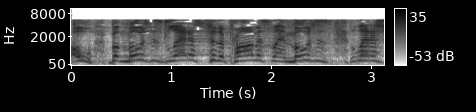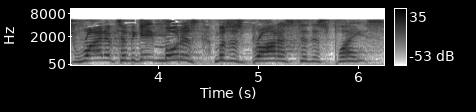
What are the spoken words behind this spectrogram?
oh, but Moses led us to the promised land. Moses led us right up to the gate. Moses, Moses brought us to this place.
